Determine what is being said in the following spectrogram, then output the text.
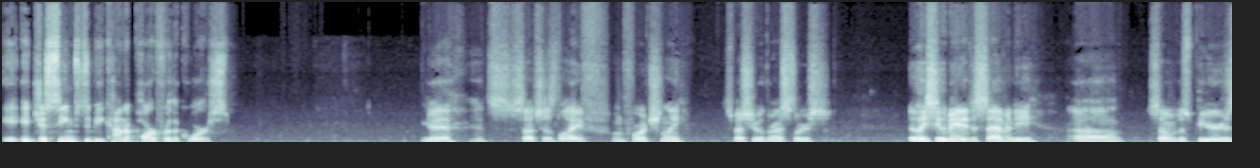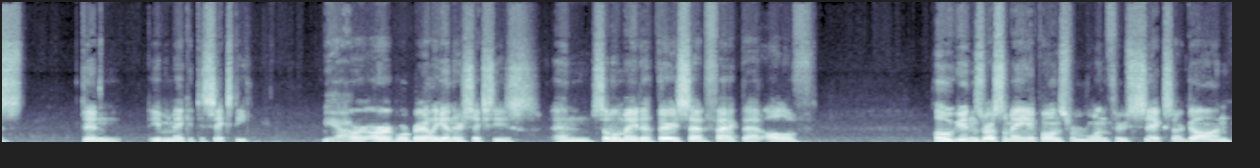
it, it just seems to be kind of par for the course. Yeah, it's such as life, unfortunately, especially with wrestlers. At least he made it to 70. Uh, some of his peers didn't even make it to 60 Yeah. or, or were barely in their 60s. And someone made a very sad fact that all of Hogan's WrestleMania opponents from 1 through 6 are gone.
